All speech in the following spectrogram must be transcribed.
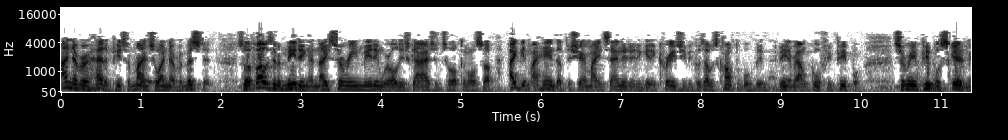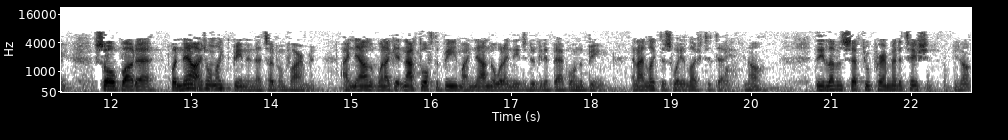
I never had a peace of mind, so I never missed it. So if I was in a meeting, a nice serene meeting where all these guys are talking all stuff, I'd get my hand up to share my insanity to get it crazy because I was comfortable be, being around goofy people. Serene people scared me. So, but uh, but now I don't like being in that type of environment. I now, when I get knocked off the beam, I now know what I need to do to get it back on the beam. And I like this way of life today, you know the 11th step through prayer and meditation. You know,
